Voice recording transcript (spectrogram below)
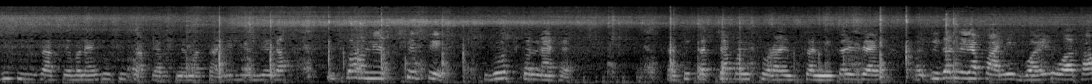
जिस हिसाब से बनाएँगे, उसी हिसाब से आप अपने मसाले लीजिएगा। इसको हमने अच्छे से रोस्ट करना है, ताकि कच्चापन थोड़ा इसका निकल जाए। और इधर मेरा पानी बॉयल हुआ था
